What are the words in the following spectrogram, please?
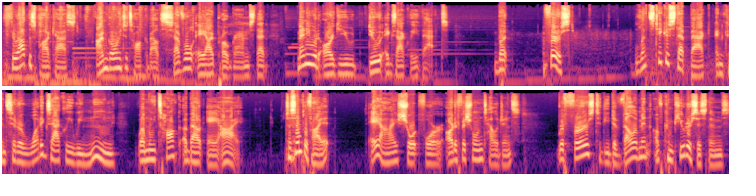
Throughout this podcast, I'm going to talk about several AI programs that many would argue do exactly that. But first, let's take a step back and consider what exactly we mean when we talk about AI. To simplify it, AI, short for artificial intelligence, refers to the development of computer systems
